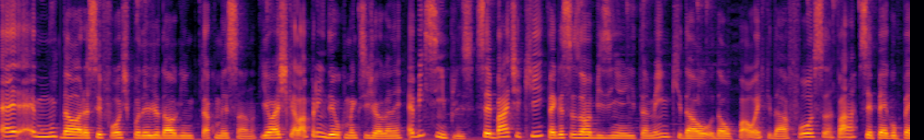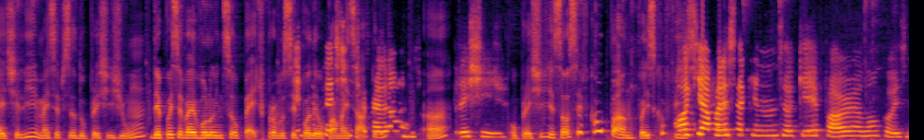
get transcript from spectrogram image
é, é muito da hora ser forte e poder ajudar alguém que tá começando. E eu acho que ela aprendeu como é que se joga, né? É bem simples. Você bate aqui, pega essas orbezinhas aí também, que dá o, dá o power, que dá a força. Pá, você pega o pet ali, mas você precisa do prestígio 1. Depois você vai evoluindo seu pet pra você Esse poder upar mais prestígio rápido. Hã? Prestígio. O prestígio é só você ficar upando. Foi isso que eu fiz. Aqui, apareceu aqui não sei o que, power, alguma coisa.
